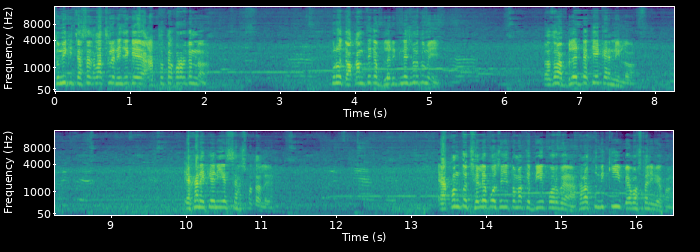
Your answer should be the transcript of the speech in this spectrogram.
তুমি কি চেষ্টা চালাচ্ছিলে নিজেকে আত্মহত্যা করার জন্য? কোনো দোকান থেকে ব্লেড কিনেছিল তুমি? তোমার ব্লেডটা কে কেড়ে নিল? এখানে কে নিয়ে এসছে হাসপাতালে? এখন তো ছেলে বলছে যে তোমাকে বিয়ে করবে না। তাহলে তুমি কি ব্যবস্থা নিবে এখন?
